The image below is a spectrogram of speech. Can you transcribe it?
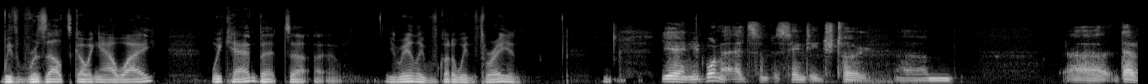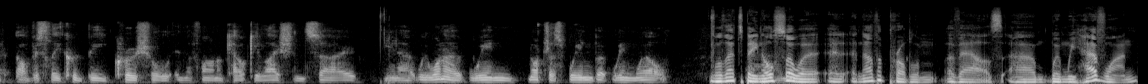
with results going our way, we can, but uh, uh you really we've got to win three and yeah, and you'd want to add some percentage too. Um, uh, that obviously could be crucial in the final calculation. So, you know, we want to win, not just win, but win well. Well, that's been um, also a, a, another problem of ours. Um, when we have won,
